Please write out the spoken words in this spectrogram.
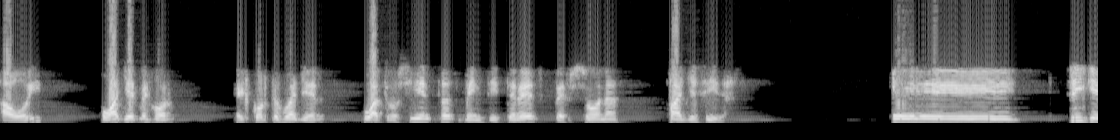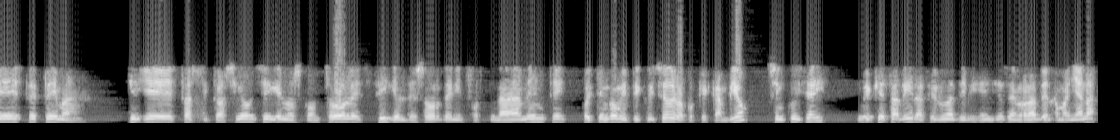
a hoy, o ayer mejor, el corte fue ayer, 423 personas fallecidas. Eh, sigue este tema, sigue esta situación, siguen los controles, sigue el desorden, infortunadamente. Hoy tengo mi pico y cédula porque cambió, 5 y 6, tuve que salir a hacer unas diligencias en horas de la mañana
